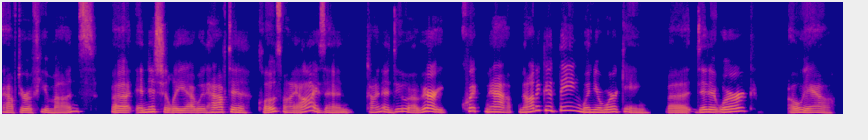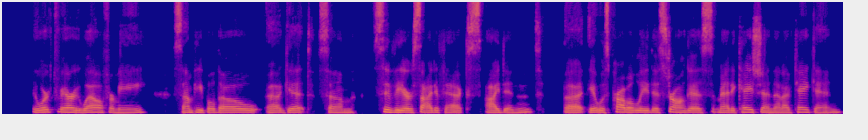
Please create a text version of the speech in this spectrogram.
after a few months, but initially I would have to close my eyes and kind of do a very quick nap. Not a good thing when you're working, but did it work? Oh, yeah. It worked very well for me. Some people, though, uh, get some severe side effects. I didn't, but it was probably the strongest medication that I've taken.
